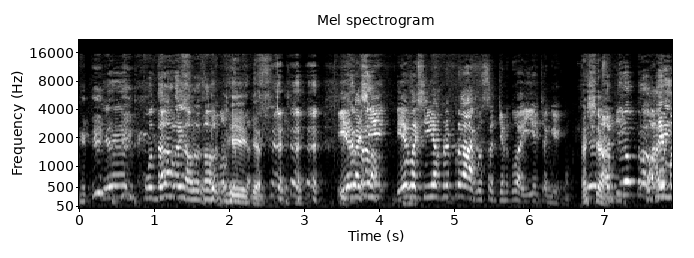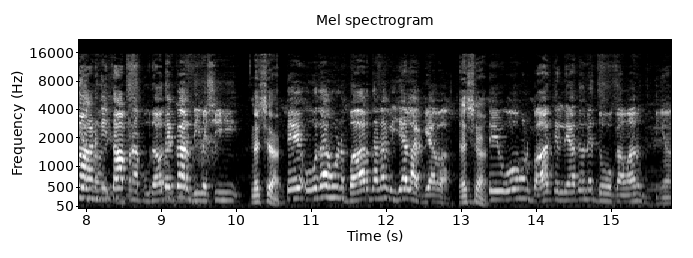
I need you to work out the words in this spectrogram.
ਇਹ ਉਦਾਂ ਵਾਲਾ ਹੀ ਲਾ ਲਓ ਸਾਹਿਬ ਠੀਕ ਹੈ। ਇਹ ਵਸ਼ੀ ਇਹ ਵਸ਼ੀ ਆਪਣੇ ਭਰਾ ਕੋ ਸੱਜਣ ਕੋ ਆਈ ਹੈ ਚੰਗੇ ਕੋ। ਅੱਛਾ। ਉਹਨੇ ਹੀ ਮਾਣ ਆਪਣਾ ਕੀਤਾ ਆਪਣਾ ਪੂਰਾ ਉਹਦੇ ਘਰ ਦੀ ਵਸ਼ੀ ਸੀ ਅੱਛਾ। ਤੇ ਉਹਦਾ ਹੁਣ ਬਾਹਰ ਦਾ ਨਾ ਵੀਜ਼ਾ ਲੱਗ ਗਿਆ ਵਾ। ਅੱਛਾ। ਤੇ ਉਹ ਹੁਣ ਬਾਹਰ ਚੱਲਿਆ ਤੇ ਉਹਨੇ ਦੋ ਗਾਵਾਂ ਨੂੰ ਦਿੱਤੀਆਂ।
